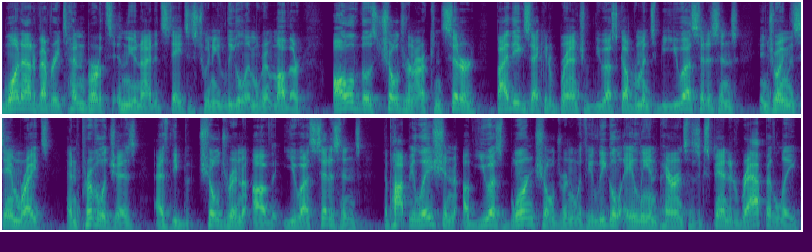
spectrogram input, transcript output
one out of every 10 births in the United States is to an illegal immigrant mother all of those children are considered by the executive branch of the U.S. government to be U.S. citizens, enjoying the same rights and privileges as the children of U.S. citizens. The population of U.S. born children with illegal alien parents has expanded rapidly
